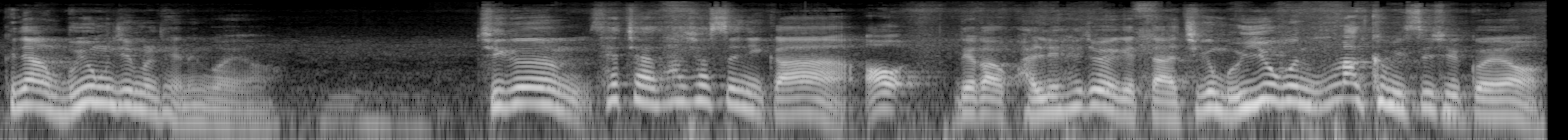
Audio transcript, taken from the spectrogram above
그냥 무용지물 되는 거예요. 지금 새 차 사셨으니까 어 내가 관리해줘야겠다. 지금 의욕은 이만큼 있으실 거예요.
